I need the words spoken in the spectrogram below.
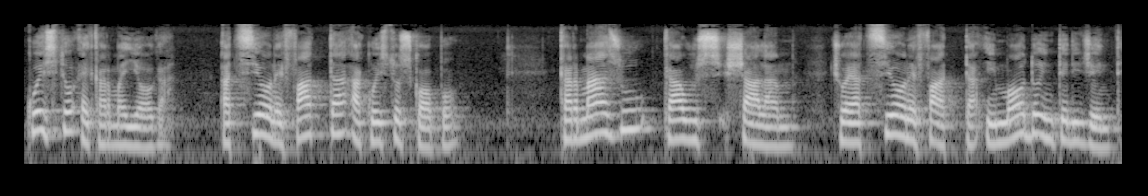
Questo è karma yoga, azione fatta a questo scopo. Karmasu kaus shalam, cioè azione fatta in modo intelligente.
